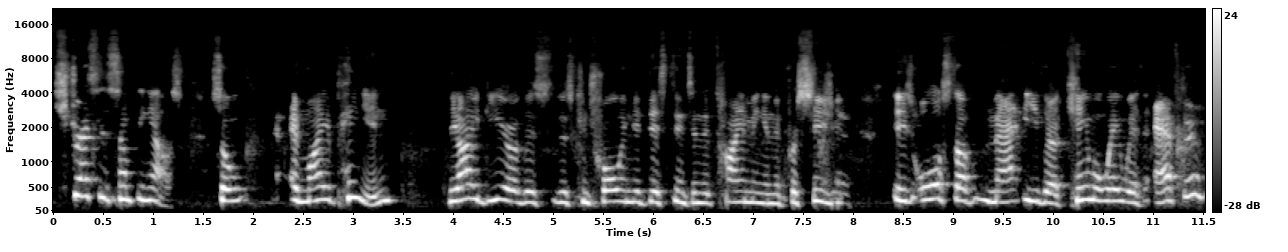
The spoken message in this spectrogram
stresses something else. So, in my opinion, the idea of this this controlling the distance and the timing and the precision is all stuff Matt either came away with after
